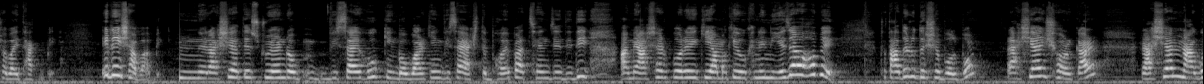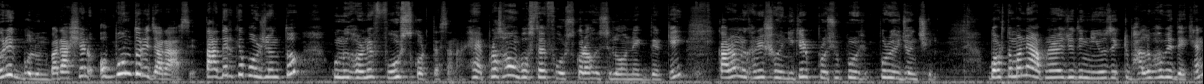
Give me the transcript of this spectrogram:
সবাই থাকবে। এটাই স্বাভাবিক। রাশিয়াতে স্টুডেন্ট ভিসায় হোক কিংবা ওয়ার্কিং ভিসায় আসতে ভয় পাচ্ছেন যে, দিদি, আমি আসার পরে কি আমাকে ওখানে নিয়ে যাওয়া হবে? তো তাদের উদ্দেশ্যে বলব রাশিয়ান সরকার, রাশিয়ান নাগরিক বলুন বা রাশিয়ার অভ্যন্তরে যারা আছে, তাদেরকে পর্যন্ত কোনো ধরনের ফোর্স করতেছে না। হ্যাঁ প্রথম অবস্থায় ফোর্স করা হয়েছিল অনেকদেরকেই, কারণ ওখানে সৈনিকের প্রচুর প্রয়োজন ছিল। বর্তমানে আপনারা যদি নিউজ একটু ভালোভাবে দেখেন,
